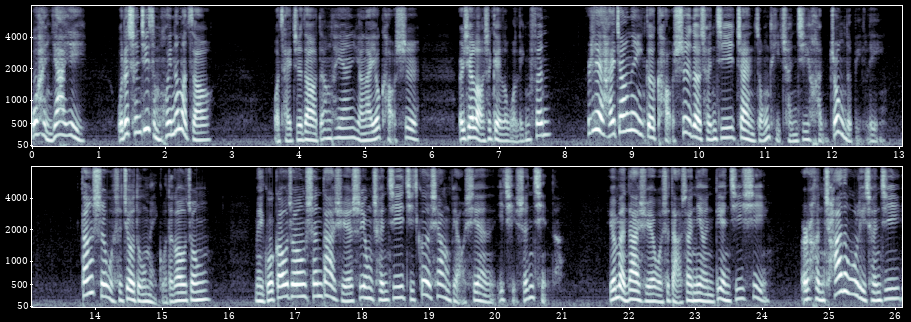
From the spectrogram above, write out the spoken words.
我很讶异，我的成绩怎么会那么糟？我才知道当天原来有考试，而且老师给了我零分，而且还将那个考试的成绩占总体成绩很重的比例。当时我是就读美国的高中。美国高中升大学是用成绩及各项表现一起申请的。原本大学我是打算念电机系，而很差的物理成绩，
